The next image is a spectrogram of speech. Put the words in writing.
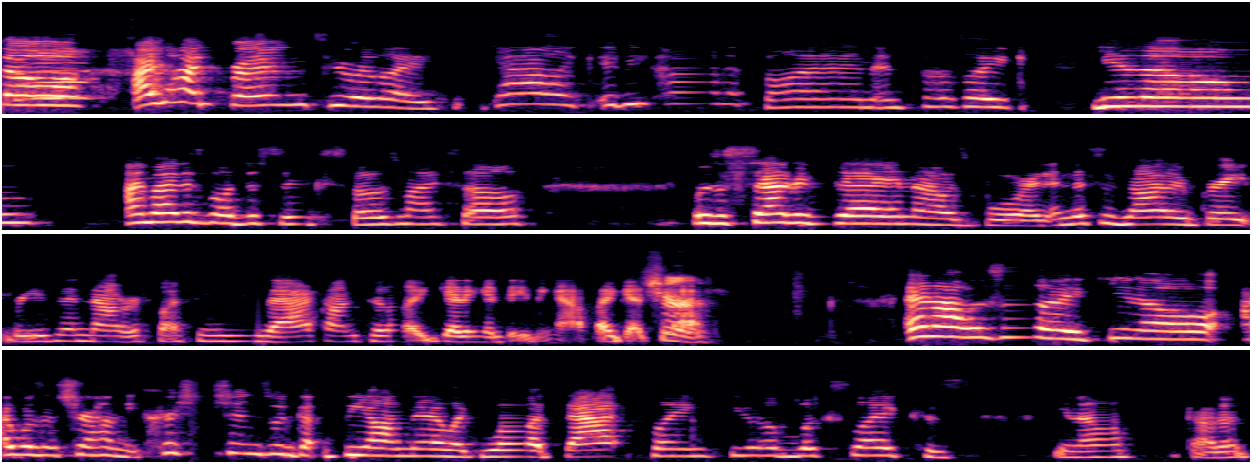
so I've had friends who are like, yeah, like it'd be kind of fun. And so I was like, you know, I might as well just expose myself. It was a Saturday and I was bored. And this is not a great reason now reflecting back onto like getting a dating app. I get sure. That. And I was like, you know, I wasn't sure how many Christians would be on there, like what that playing field looks like, because, you know, gotta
